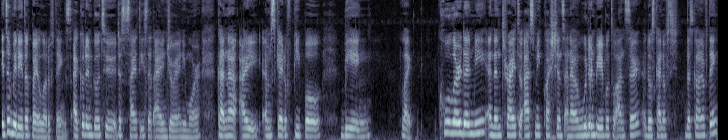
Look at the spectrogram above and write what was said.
intimidated by a lot of things. I couldn't go to the societies that I enjoy anymore. Karena I am scared of people being like cooler than me and then try to ask me questions and I wouldn't be able to answer those kind of this kind of thing.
